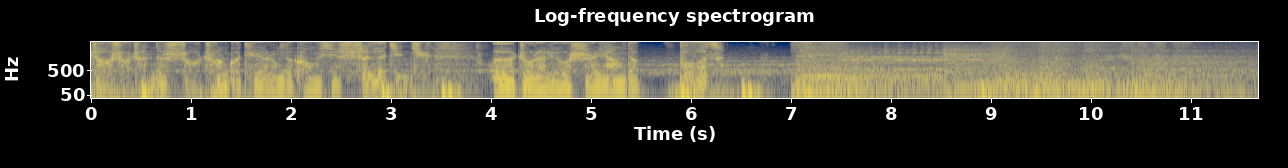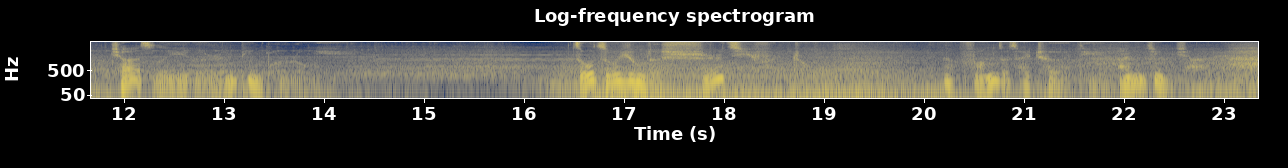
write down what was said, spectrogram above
赵守臣的手穿过铁笼的空隙，伸了进去，扼住了刘诗阳的脖子。掐死一个人并不容易，足足用了十几分钟，那房子才彻底安静下来。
